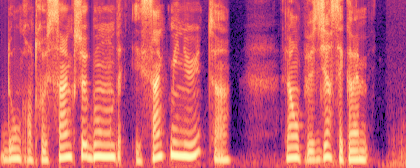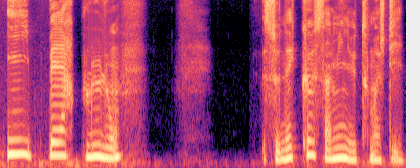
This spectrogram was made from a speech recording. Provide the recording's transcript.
Donc entre 5 secondes et 5 minutes, là on peut se dire c'est quand même hyper plus long. Ce n'est que 5 minutes, moi je dis.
